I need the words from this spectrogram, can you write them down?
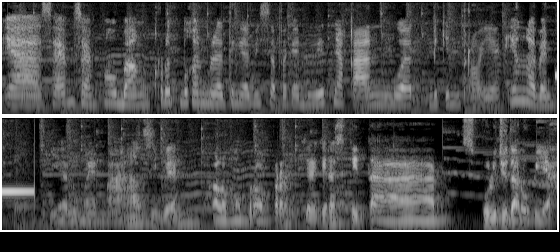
Ya, Sam, Sam, mau bangkrut bukan berarti nggak bisa pakai duitnya kan buat bikin proyek. Ya nggak, Ben? Ya lumayan mahal sih Ben. Kalau mau proper, kira-kira sekitar 10 juta rupiah.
